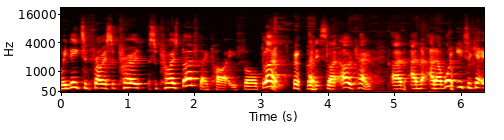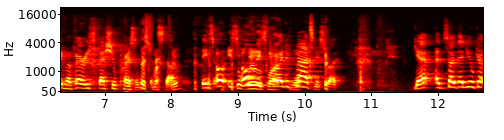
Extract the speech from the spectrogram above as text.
we need to throw a surprise, surprise birthday party for Blade," and it's like, "Okay," um, and and I want you to get him a very special present That's and right, stuff. It's all, it's all Will's this like, kind of "What?" madness, right? Yeah, and so then you'll go,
